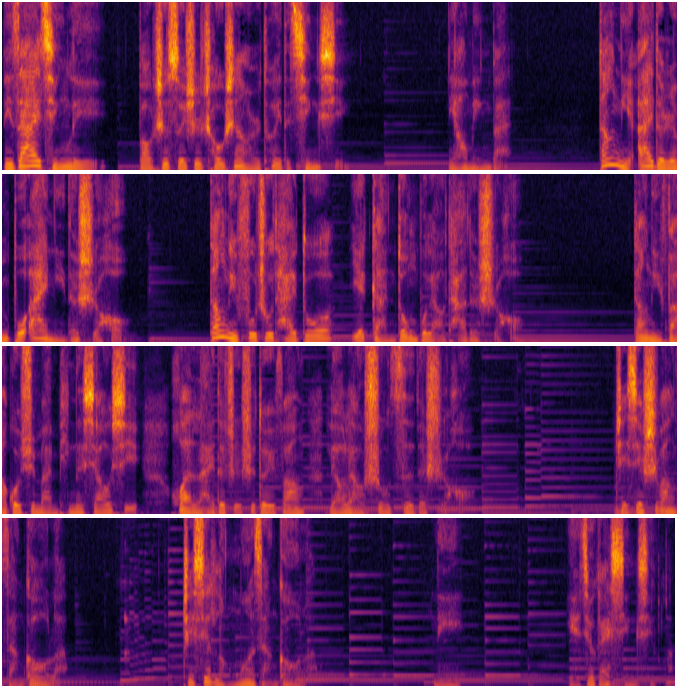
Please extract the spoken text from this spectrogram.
你在爱情里保持随时抽身而退的清醒，你要明白，当你爱的人不爱你的时候，当你付出太多也感动不了他的时候，当你发过去满屏的消息换来的只是对方寥寥数字的时候，这些失望攒够了，这些冷漠攒够了，你也就该醒醒了。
